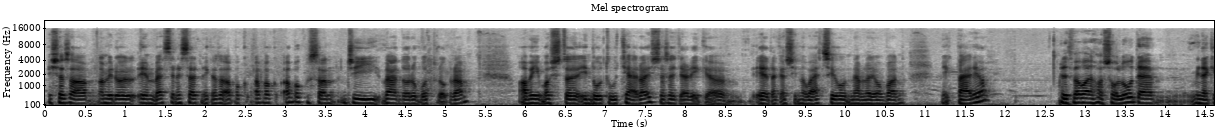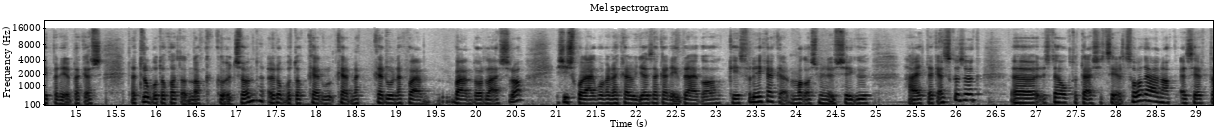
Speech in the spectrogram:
és ez a, amiről én beszélni szeretnék, az Abakusan G vándorrobot program, ami most indult útjára, és ez egy elég érdekes innováció, nem nagyon van még párja illetve van hasonló, de mindenképpen érdekes. Tehát robotokat adnak kölcsön, robotok kerül, kernek, kerülnek vándorlásra, és iskolákban mennek el, ugye ezek elég drága készülékek, magas minőségű high-tech eszközök, de oktatási célt szolgálnak, ezért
